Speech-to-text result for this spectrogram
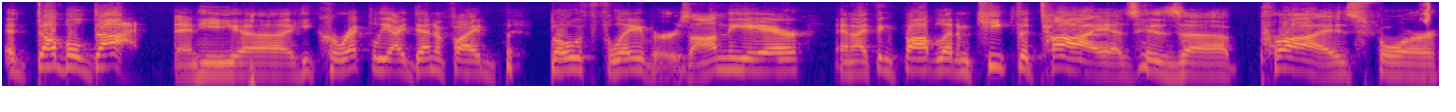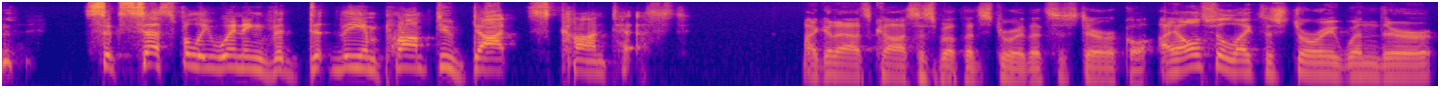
a double dot and he uh, he correctly identified both flavors on the air. And I think Bob let him keep the tie as his uh, prize for successfully winning the the impromptu dots contest. I got to ask Costas about that story. That's hysterical. I also like the story when they're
